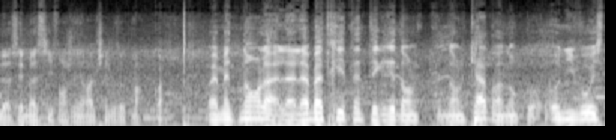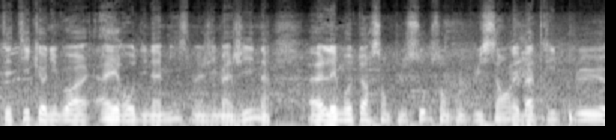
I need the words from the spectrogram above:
d'assez massif en général chez les autres marques. Quoi. Maintenant, la, batterie est intégrée dans le, cadre, hein, donc au, au niveau esthétique et au niveau aérodynamisme, j'imagine. Les moteurs sont plus souples, sont plus puissants, les batteries plus,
